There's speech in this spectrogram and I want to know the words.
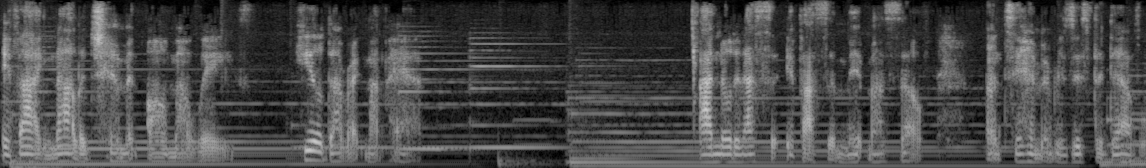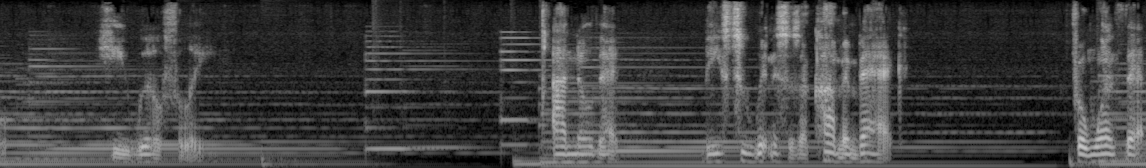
if I acknowledge Him in all my ways, He'll direct my path. I know that I, if I submit myself unto Him and resist the devil, He will flee. I know that these two witnesses are coming back for ones that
